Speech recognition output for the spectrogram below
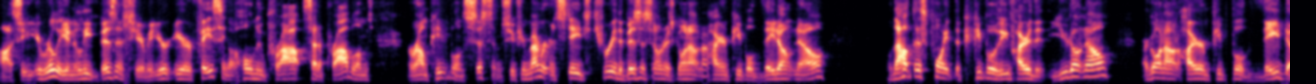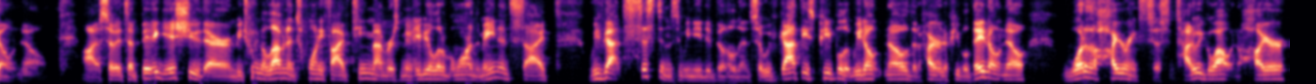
Uh, so you're really an elite business here, but you're you're facing a whole new pro- set of problems around people and systems. So if you remember in stage three, the business owner is going out and hiring people they don't know. Well, now at this point, the people you've hired that you don't know are going out and hiring people they don't know. Uh, so it's a big issue there. And between 11 and 25 team members, maybe a little bit more on the maintenance side, we've got systems that we need to build in. So we've got these people that we don't know that have hired people they don't know. What are the hiring systems? How do we go out and hire,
